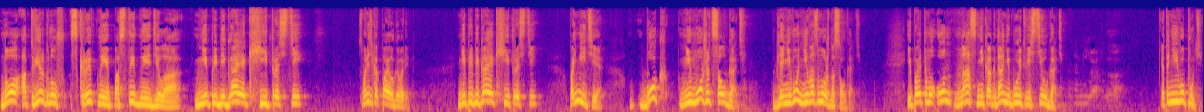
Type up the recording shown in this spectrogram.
Но, отвергнув скрытные постыдные дела, не прибегая к хитрости, смотрите, как Павел говорит, не прибегая к хитрости, поймите, Бог не может солгать. Для Него невозможно солгать. И поэтому Он нас никогда не будет вести лгать. Это не его путь.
